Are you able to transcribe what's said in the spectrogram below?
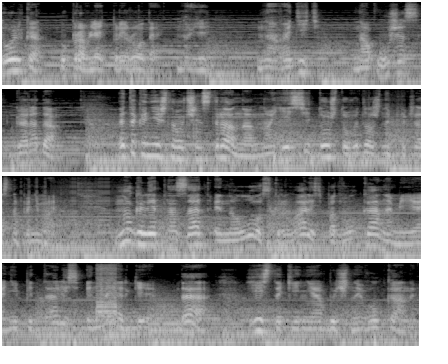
только управлять природой, но и наводить на ужас городам. Это, конечно, очень странно, но есть и то, что вы должны прекрасно понимать. Много лет назад НЛО скрывались под вулканами, и они питались энергией. Да, есть такие необычные вулканы.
